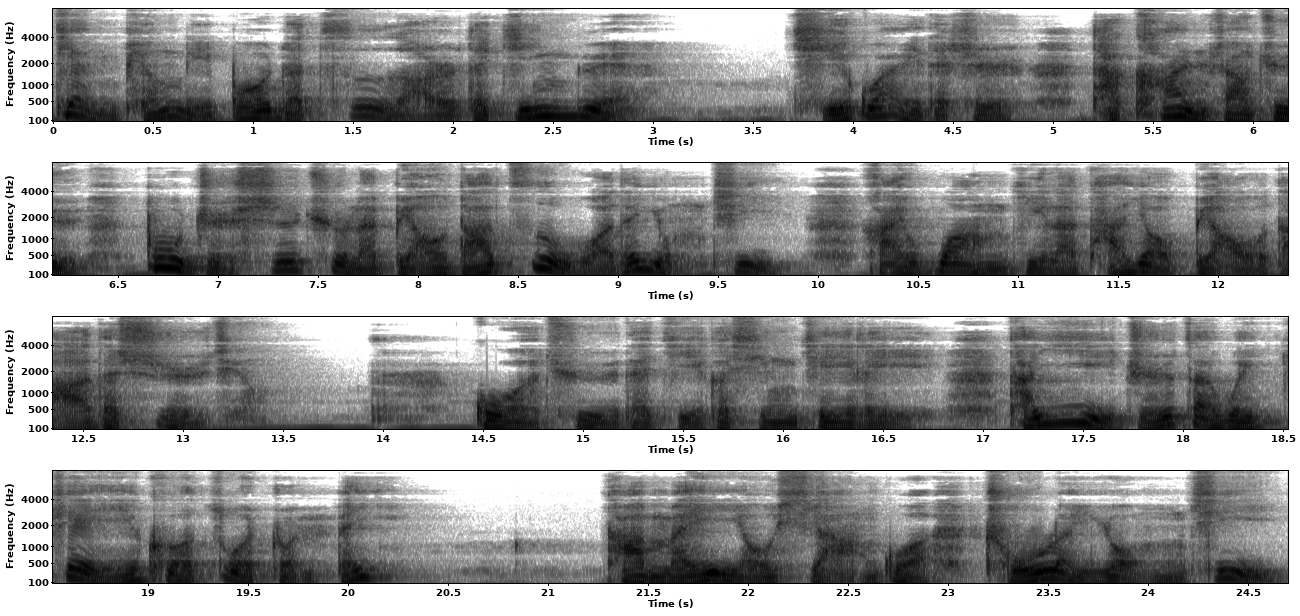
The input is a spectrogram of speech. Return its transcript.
电瓶里播着刺耳的音乐。奇怪的是，他看上去不只失去了表达自我的勇气，还忘记了他要表达的事情。过去的几个星期里，他一直在为这一刻做准备。他没有想过，除了勇气，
